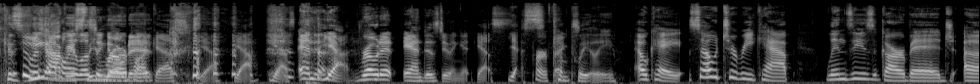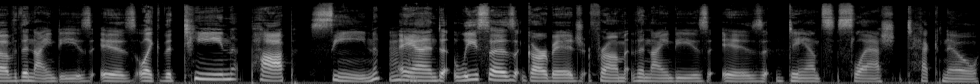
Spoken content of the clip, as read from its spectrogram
Because he definitely obviously listening to our it. podcast. Yeah, yeah, yes. And yeah, wrote it and is doing it. Yes. Yes, Perfect. completely. Okay, so to recap, Lindsay's garbage of the 90s is like the teen pop scene, mm-hmm. and Lisa's garbage from the 90s is dance slash techno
